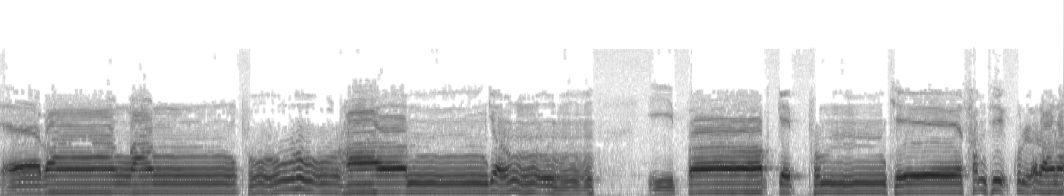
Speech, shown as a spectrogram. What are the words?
대방왕 불화엄경 이법 계품 제 삼십굴러라나.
